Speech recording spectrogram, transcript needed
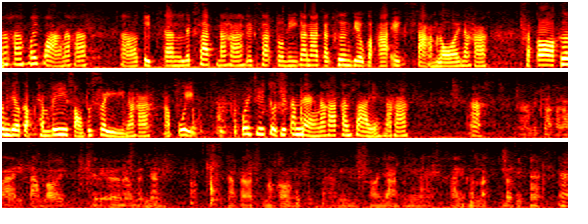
นะคะห้วยขวางนะคะอ่าติดกันเล็กซัสนะคะเล็กซัสตัวนี้ก็น่าจะเครื่องเดียวกับ RX 300 นะคะ แล้วก็เครื่องเดียวกับ Camry 2.4 นะคะอะปุ้ยปุ้ยชี้จุดที่ตำแหน่งนะคะการใส่นะคะอะ อ่าลิซ่าแล้วก็อาร์สามร้อยเทเลเออร์นะเหมือนกัน แล้วก็มะกองนะครับมีข้อยางตัวนี้นะใครขับรักเบอร์สิบห้าอะ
